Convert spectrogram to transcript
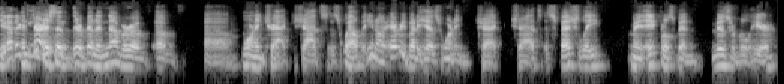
The Yeah. other In fairness, there have been a number of, of uh, warning track shots as well. But you know, everybody has warning track shots, especially. I mean, April's been miserable here.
